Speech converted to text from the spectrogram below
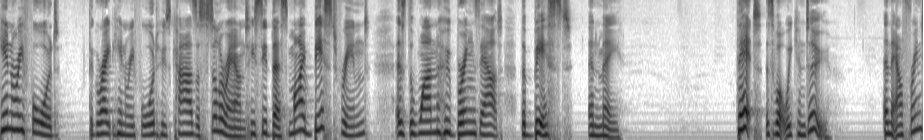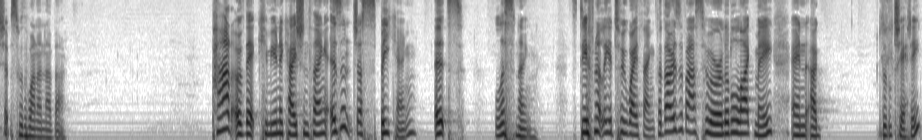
Henry Ford, the great Henry Ford, whose cars are still around, he said this My best friend is the one who brings out the best in me. That is what we can do in our friendships with one another. Part of that communication thing isn't just speaking, it's listening. It's definitely a two way thing. For those of us who are a little like me and a little chatty,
